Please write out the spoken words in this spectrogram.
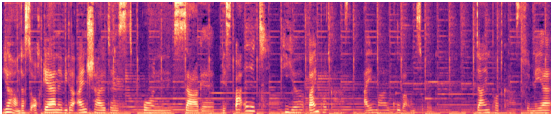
ja, und dass du auch gerne wieder einschaltest und sage bis bald hier beim Podcast einmal Kuba und zurück. Dein Podcast für mehr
